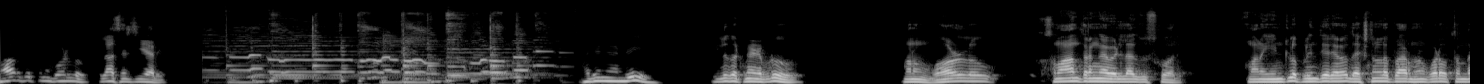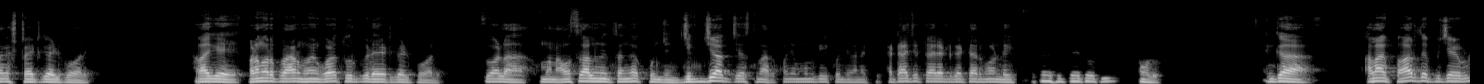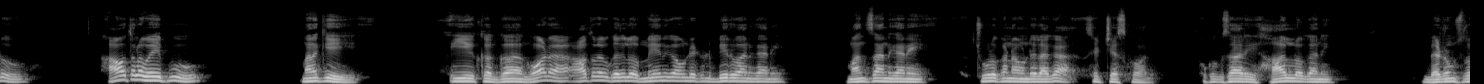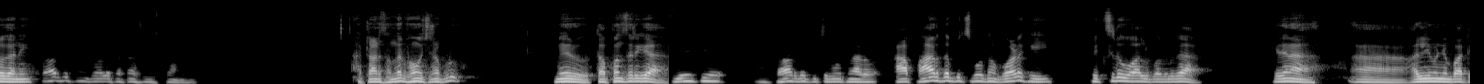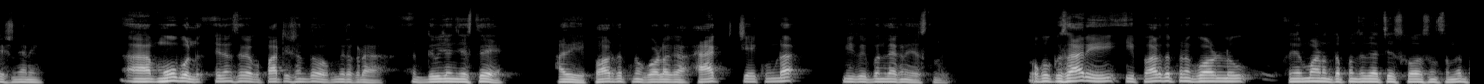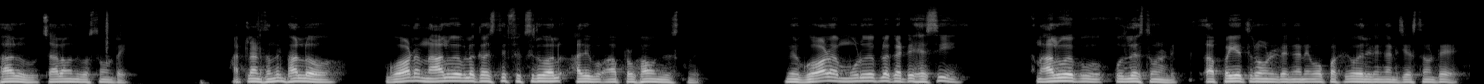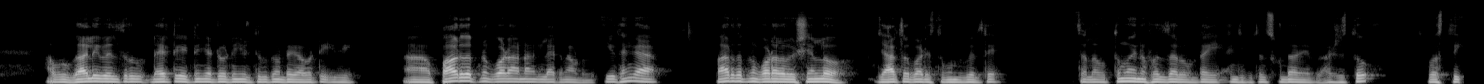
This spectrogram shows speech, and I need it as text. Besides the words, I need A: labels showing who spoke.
A: పారు తప్పిన గోడలు ఇలా సరి చేయాలి. సహజంగా అండి? ఇల్లు కట్టినప్పుడు మనం గోడలు సమాంతరంగా వెళ్ళేలాగా చూసుకోవాలి. మన ఇంట్లో ప్లింత్ ఏరియాలో దక్షిణంలో ప్రారంభం కూడా తొందరగా స్ట్రైట్గా వెళ్ళిపోవాలి. అలాగే పడమర ప్రారంభం కూడా తూర్పుకి డైరెక్ట్గా వెళ్ళిపోవాలి. ఇవాళ మన అవసరాల నిమిత్తంగా కొంచెం జిగ్జాగ్ చేస్తున్నారు. కొంచెం ముందుకి కొంచెం వెనక్కి. అటాచ్డ్ టాయిలెట్ కట్టారనుకోండి ఇక్కడ సిట్ అవుతుంది? అవదు ఇంకా అలా పారు తెప్పించేటప్పుడు అవతల వైపు మనకి ఈ యొక్క గ- గోడ అవతల గదిలో మెయిన్గా ఉండేటువంటి బీరువాని కానీ మంచాన్ని కానీ చూడకుండా ఉండేలాగా సెట్ చేసుకోవాలి. ఒక్కొక్కసారి హాల్లో కానీ బెడ్రూమ్స్లో కానీ పారు గోడలు కట్టాల్సి వస్తూ ఉంటుంది అట్లాంటి సందర్భం వచ్చినప్పుడు మీరు తప్పనిసరిగా ఏదైతే పారు తప్పించబోతున్నారో ఆ పారు తప్పించబోతున్న గోడకి ఫిక్స్డ్ వాల్ బదులుగా ఏదైనా అల్యూమినియం పార్టీషన్ కానీ మూవబుల్ ఏదైనా సరే ఒక పార్టీషన్తో మీరు అక్కడ డివిజన్ చేస్తే అది పారు తప్పిన గోడగా యాక్ట్ చేయకుండా మీకు ఇబ్బంది లేకుండా చేస్తుంది. ఒక్కొక్కసారి ఈ పారు తప్పిన గోడలు నిర్మాణం తప్పనిసరిగా చేసుకోవాల్సిన సందర్భాలు చాలామందికి వస్తూ ఉంటాయి. అట్లాంటి సందర్భాల్లో గోడ నాలుగు వైపులా కలిస్తే ఫిక్స్డ్ వాల్ అది ఆ ప్రభావం చూస్తుంది. మీరు గోడ మూడు వైపులా కట్టేసేసి నాలుగు వైపు వదిలేస్తూ ఉండండి. ఆ పై ఎత్తులో ఉండడం కానీ ఓ పక్కకు వదిలేయడం కానీ చేస్తూ ఉంటే అప్పుడు గాలి వెళ్తురు డైరెక్ట్గా ఇటు నుంచి అటు నుంచి తిరుగుతూ ఉంటాయి కాబట్టి ఇది పారుదప్పిన గోడ అనడానికి లేకుండా ఉంటుంది. ఈ విధంగా పారుదప్పిన గోడల విషయంలో జాగ్రత్తలు పాటిస్తూ ముందుకు వెళ్తే చాలా ఉత్తమమైన ఫలితాలు ఉంటాయి అని చెప్పి తెలుసుకుంటారని ఆశిస్తూ స్వస్తి.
